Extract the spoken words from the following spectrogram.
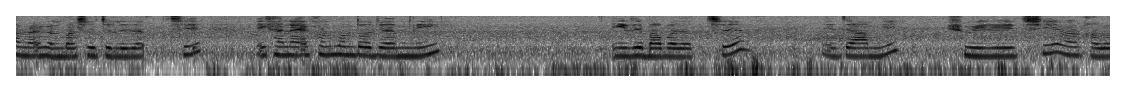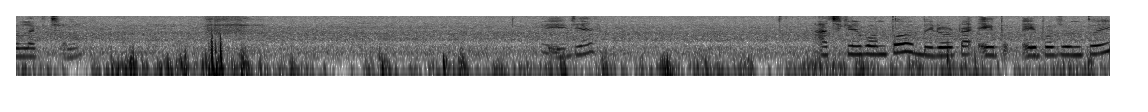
আমরা এখন বাসায় চলে যাচ্ছি। এখানে এখন পর্যন্ত জ্যাম নেই। এই যে বাবা যাচ্ছে, এই যে আমি শুয়ে দিয়েছি আমার ভালো লাগছে না। এই যে আজকের পর্যন্ত ভিডিওটা এই পর্যন্তই।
